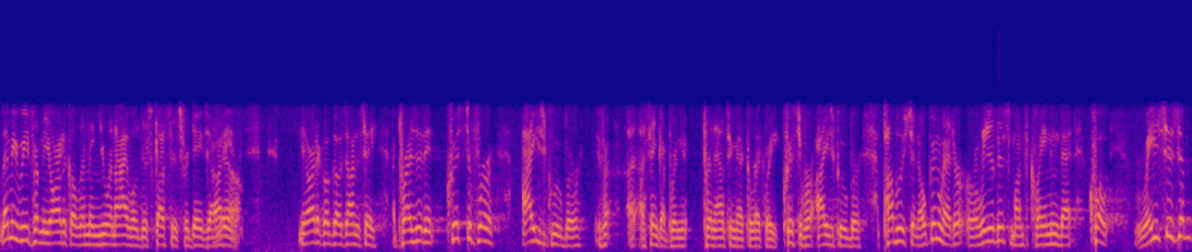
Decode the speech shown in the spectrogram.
let me read from the article, and then you and I will discuss this for Dave's audience. Yeah. The article goes on to say President Christopher Eisgruber, if I, I think I'm pronouncing that correctly, Christopher Eisgruber published an open letter earlier this month claiming that, quote, racism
